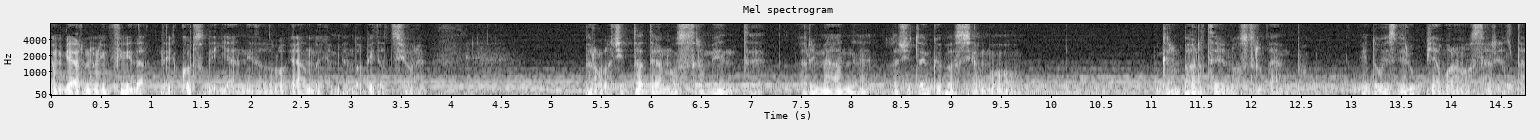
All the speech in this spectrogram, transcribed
cambiarne un'infinità nel corso degli anni, traslocando e cambiando abitazione. Però la città della nostra mente rimane la città in cui passiamo gran parte del nostro tempo e dove sviluppiamo la nostra realtà.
